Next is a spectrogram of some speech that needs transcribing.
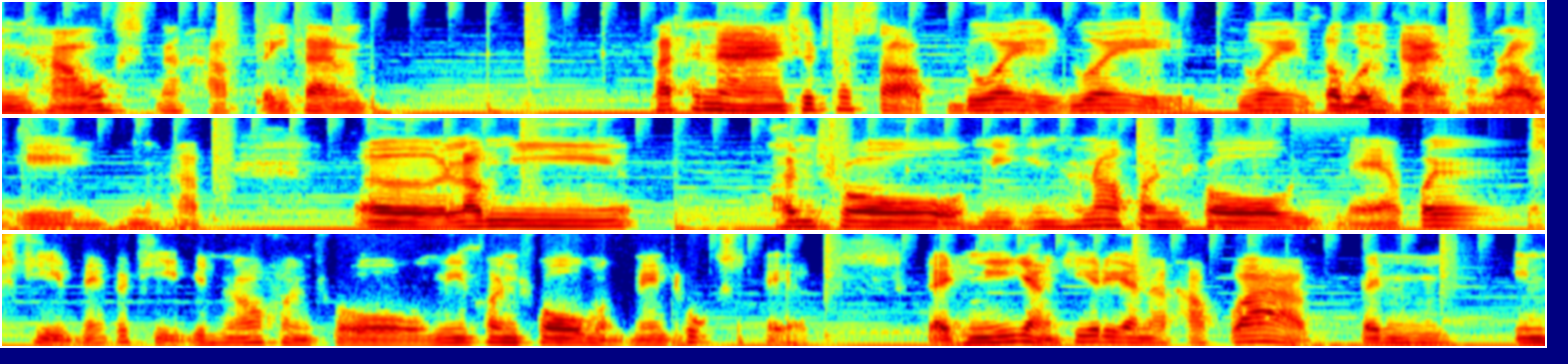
in-house นะครับ เป็นการพัฒนาชุดทดสอบด้วยด้วยด้วยกระบวนการของเราเองนะครับ เออเรามี control มี internal control อยู่แล้ว positive negative internal control มี control หมดในทุกสเตจแต่ทีนี้อย่างที่เรียนนะครับว่าเป็น in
